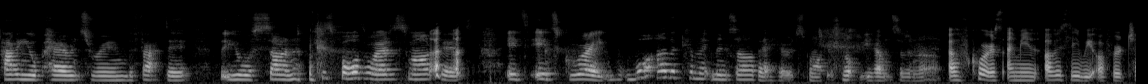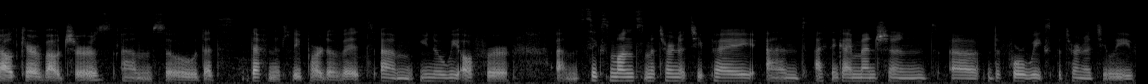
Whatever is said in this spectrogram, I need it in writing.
having your parents' room, the fact that that your son is fourth word of Smarkets, it's it's great. What other commitments are there here at Smarkets? Not that you haven't said enough. Of course. I mean, obviously, we offer childcare vouchers, um, so that's definitely part of it. Um, you know, we offer um, six months maternity pay, and I think I mentioned uh, the four weeks paternity leave.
